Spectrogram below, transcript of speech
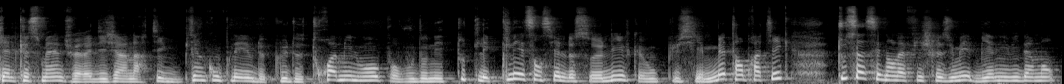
quelques semaines. Je vais rédiger un article bien complet de plus de 3000 mots pour vous donner toutes les clés essentielles de ce livre que vous puissiez mettre en pratique. Tout ça, c'est dans la fiche résumée. Bien évidemment,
